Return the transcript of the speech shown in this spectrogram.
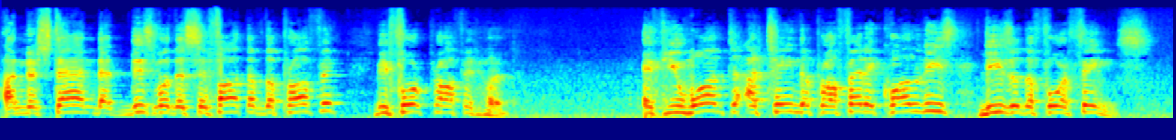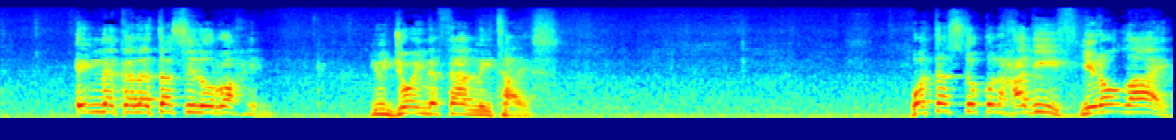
understand that this was the sifat of the prophet before prophethood if you want to attain the prophetic qualities these are the four things إنك لتصل الرحم you join the family ties وَتَسْتُقُ الْحَدِيث You don't lie.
